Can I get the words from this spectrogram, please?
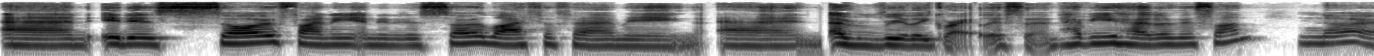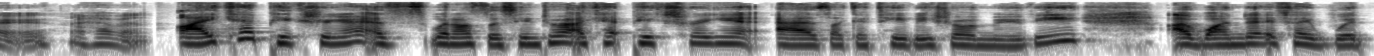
and it is so funny and it is so life affirming and a really great listen. Have you heard of this one? No, I haven't. I kept picturing it as when I was listening to it, I kept picturing it as like a TV show or movie. I wonder if they would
